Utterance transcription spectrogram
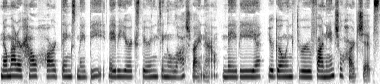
no matter how hard things may be. Maybe you're experiencing a loss right now. Maybe you're going through financial hardships.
